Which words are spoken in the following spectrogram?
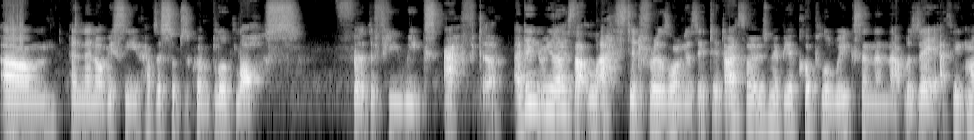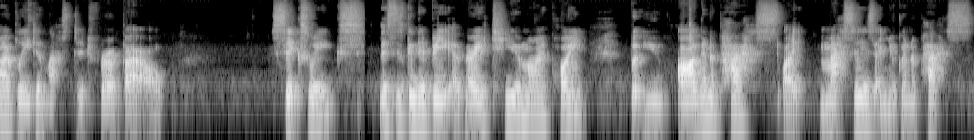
Um, and then obviously you have the subsequent blood loss for the few weeks after. I didn't realise that lasted for as long as it did. I thought it was maybe a couple of weeks and then that was it. I think my bleeding lasted for about six weeks. This is going to be a very TMI point, but you are going to pass like masses and you're going to pass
